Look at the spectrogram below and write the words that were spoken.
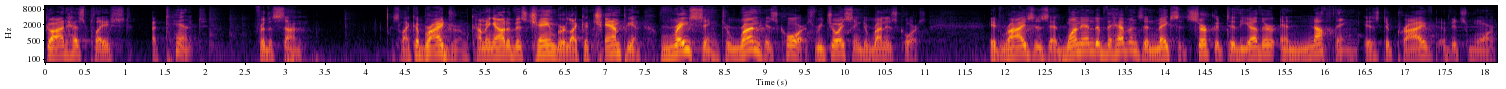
God has placed a tent for the sun. It's like a bridegroom coming out of his chamber, like a champion, racing to run his course, rejoicing to run his course. It rises at one end of the heavens and makes its circuit to the other, and nothing is deprived of its warmth.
